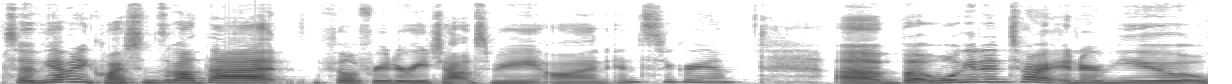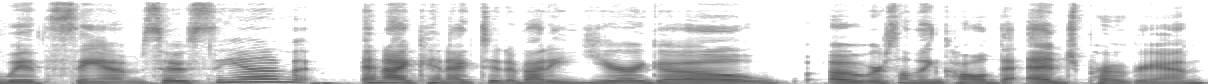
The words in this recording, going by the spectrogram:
So, if you have any questions about that, feel free to reach out to me on Instagram. Uh, but we'll get into our interview with Sam. So, Sam and I connected about a year ago over something called the EDGE program.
